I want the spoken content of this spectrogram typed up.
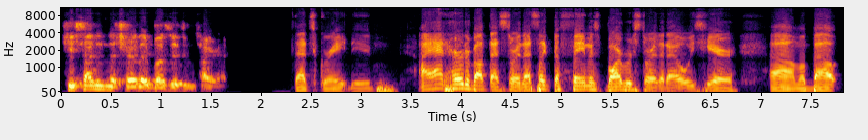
He sat in the chair, they buzzed his entire head. That's great, dude. I had heard about that story. That's like the famous barber story that I always hear um, about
